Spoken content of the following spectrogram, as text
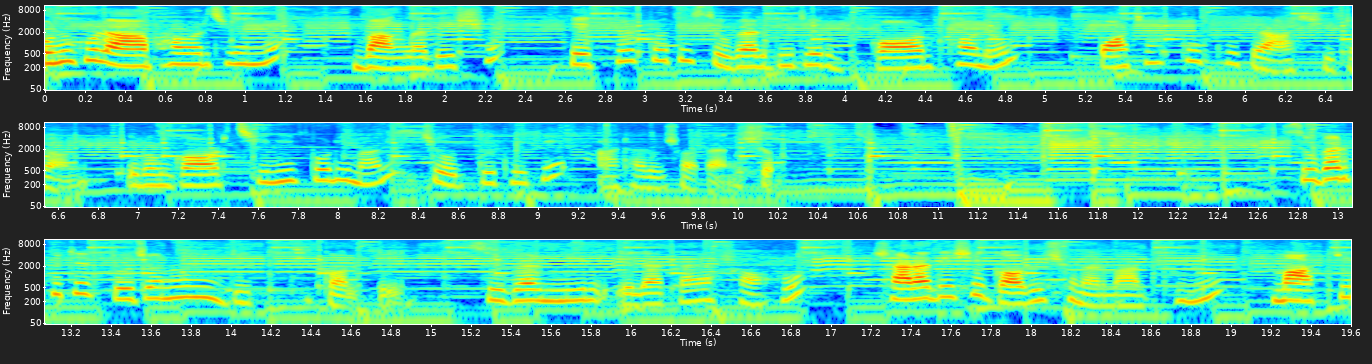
অনুকূল আবহাওয়ার জন্য বাংলাদেশে হেক্টর প্রতি সুগার বিটের গড় ফলন পঁচাত্তর থেকে আশি টন এবং গড় চিনির পরিমাণ চোদ্দ থেকে আঠারো শতাংশ। সুগার বিটের প্রজনন বৃদ্ধিকল্পে সুগার মিল এলাকা সহ সারা দেশে গবেষণার মাধ্যমে মাতৃ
